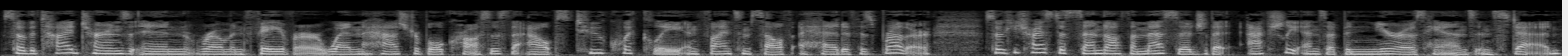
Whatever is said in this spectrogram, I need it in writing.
So the tide turns in Roman favor when Hasdrubal crosses the Alps too quickly and finds himself ahead of his brother. So he tries to send off a message that actually ends up in Nero's hands instead.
